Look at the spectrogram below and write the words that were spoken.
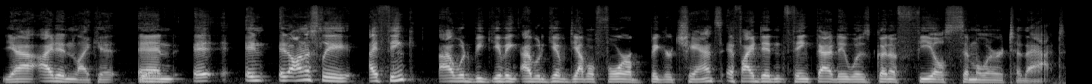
Yeah, I didn't like it, and it, and it honestly, I think I would be giving, I would give Diablo Four a bigger chance if I didn't think that it was gonna feel similar to that,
